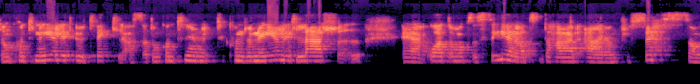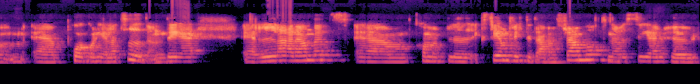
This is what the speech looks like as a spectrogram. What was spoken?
de kontinuerligt utvecklas, att de kontinuerligt lär sig eh, och att de också ser att det här är en process som eh, pågår hela tiden. Det är Eh, lärandet ehm, kommer att bli extremt viktigt även framåt när vi ser hur,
